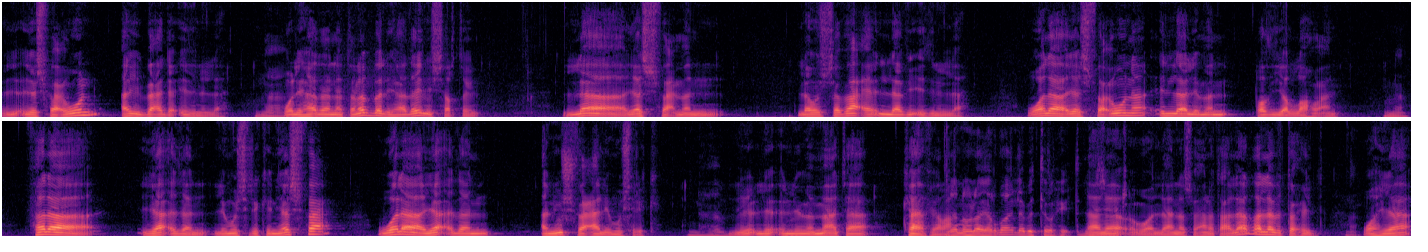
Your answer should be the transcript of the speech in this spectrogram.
يشفعون أي بعد إذن الله. نعم. ولهذا نتنبه لهذين الشرطين. لا يشفع من له الشفاعة إلا بإذن الله ولا يشفعون إلا لمن رضي الله عنه نعم. فلا يأذن لمشرك يشفع ولا يأذن أن يشفع لمشرك نعم. لمن مات كافرا لأنه لا يرضى إلا بالتوحيد لا لا لأن سبحانه وتعالى لا يرضى إلا بالتوحيد نعم. وهي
